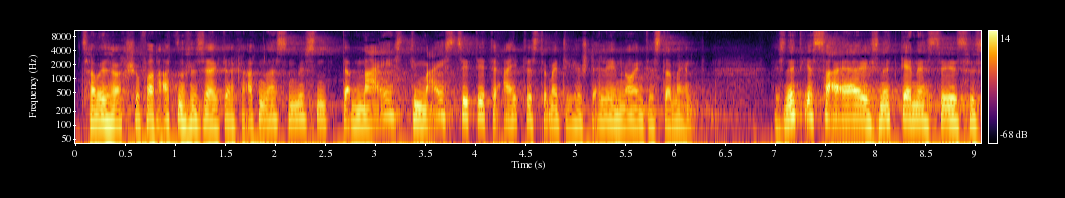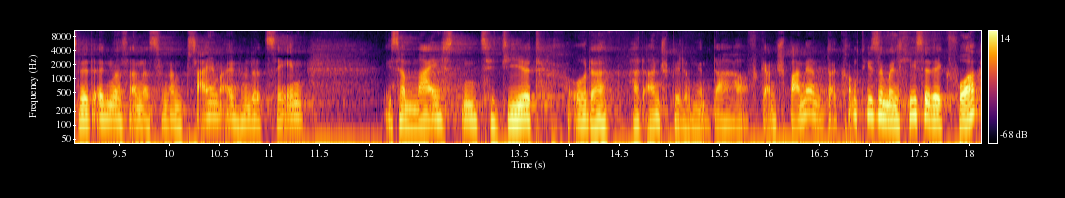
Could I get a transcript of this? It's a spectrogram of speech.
jetzt habe ich es auch schon verraten, sonst hätte ich erraten lassen müssen, meist, die meistzitierte alttestamentliche Stelle im Neuen Testament. Ist nicht Jesaja, ist nicht Genesis, ist nicht irgendwas anderes, sondern Psalm 110 ist am meisten zitiert oder hat Anspielungen darauf. Ganz spannend, da kommt dieser Melchisedek vor,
